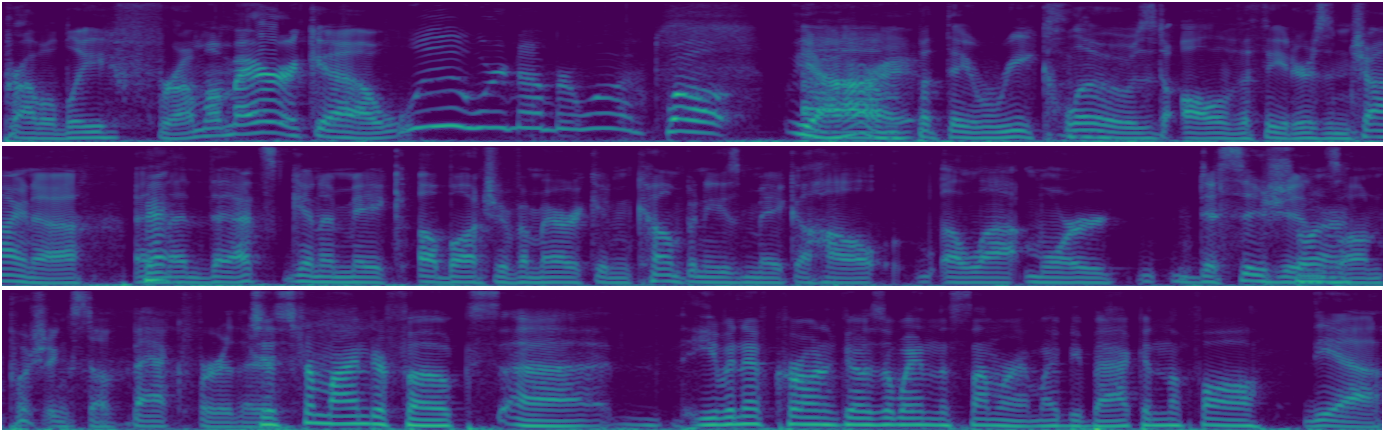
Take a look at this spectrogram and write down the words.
Probably from America. Woo, we're number one. Well, yeah, Um, right. But they reclosed all of the theaters in China, and Man- then that's gonna make a bunch of American companies make a hol- a lot more decisions Sure. on pushing stuff back further. Just a reminder, folks. Uh, even if Corona goes away in the summer, it might be back in the fall. Yeah.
